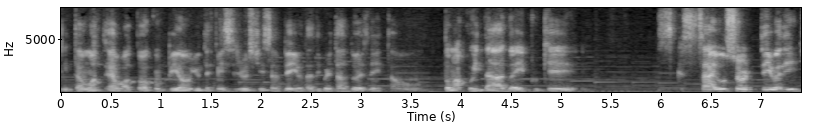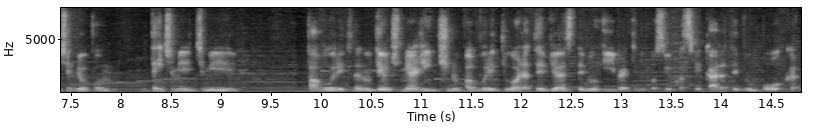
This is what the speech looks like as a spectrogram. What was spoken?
Então, é, o atual campeão e o Defensa e Justiça veio da Libertadores, né? Então, tomar cuidado aí, porque saiu o sorteio ali, a gente viu, pô, não tem time, time favorito, né? Não tem um time argentino favorito, igual já teve antes. Teve o River, que não conseguiu classificar, já teve o Boca,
